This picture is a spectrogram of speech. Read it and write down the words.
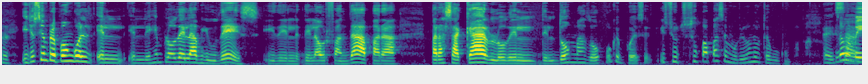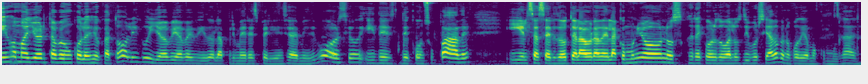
Y yo siempre pongo el, el- el ejemplo de la viudez y del- de la orfandad para, para sacarlo del, del 2 más 2, porque puede ser... Y si su papá se murió, ¿dónde usted busca un papá? No, mi hijo mayor estaba en un colegio católico y yo había vivido la primera experiencia de mi divorcio y desde con su padre. Y el sacerdote a la hora de la comunión nos recordó a los divorciados que no podíamos comulgar.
